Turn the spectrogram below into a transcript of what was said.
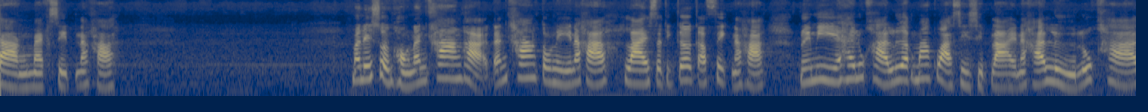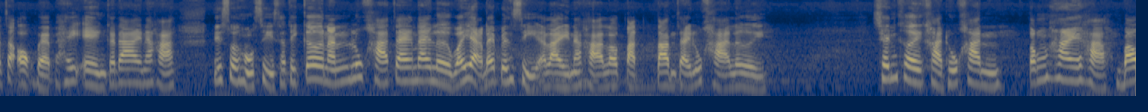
ยางแม็กซิตนะคะ มาในส่วนของด้านข้างค่ะ ด้านข้างตรงนี้นะคะ ลายสติกเกอร์กราฟิกนะคะนุ้ยมีให้ลูกค้าเลือกมากกว่า 40 ลายนะคะ หรือลูกค้าจะออกแบบให้เองก็ได้นะคะ ในส่วนของสีสติกเกอร์นั้นลูกค้าแจ้งได้เลย ว่าอยากได้เป็นสีอะไรนะคะ เราตัดตามใจลูกค้าเลย เช่นเคยค่ะทุกคันต้องให้ค่ะ เบ้า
